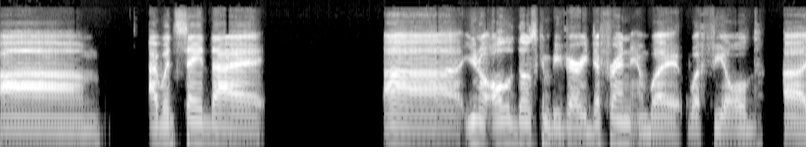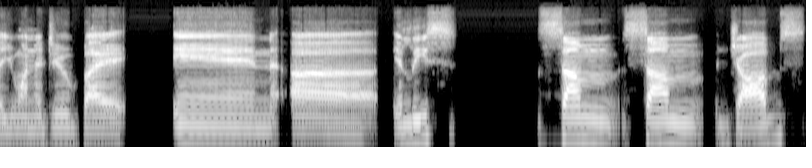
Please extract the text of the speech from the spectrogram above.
um i would say that uh you know all of those can be very different in what what field uh you want to do but in uh at least some some jobs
